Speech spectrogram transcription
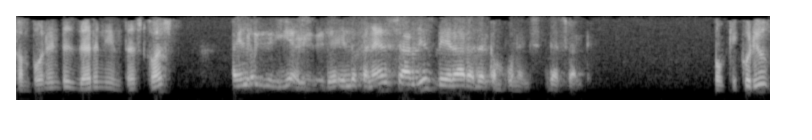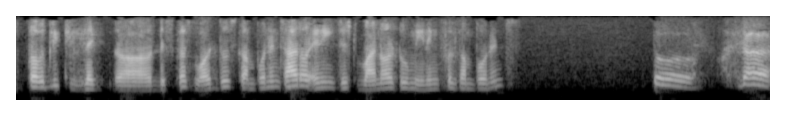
component is there in the interest cost? In the, yes, in the finance charges, there are other components. That's right. Okay, could you probably like uh, discuss what those components are, or any just one or two meaningful components? So the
